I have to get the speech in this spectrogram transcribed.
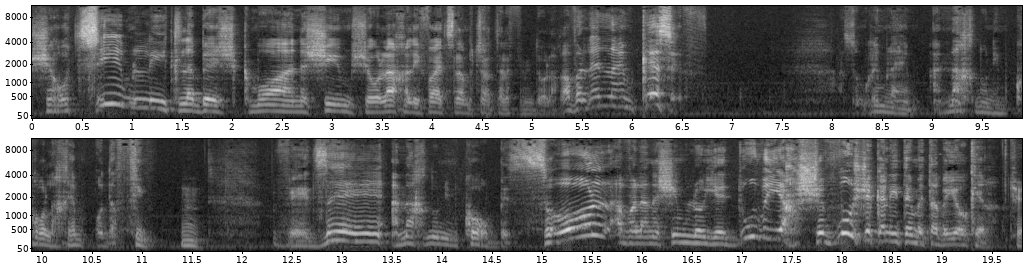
שרוצים להתלבש כמו האנשים שעולה חליפה אצלם 9,000 דולר, אבל אין להם כסף. אז אומרים להם, אנחנו נמכור לכם עודפים. Mm. ואת זה אנחנו נמכור בזול, אבל אנשים לא ידעו ויחשבו שקניתם את הביוקר. כן.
